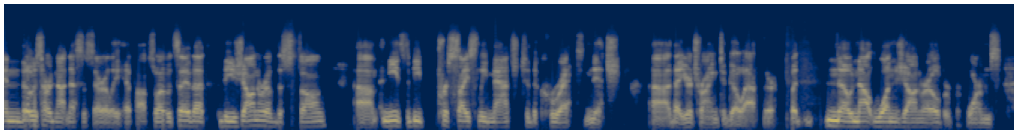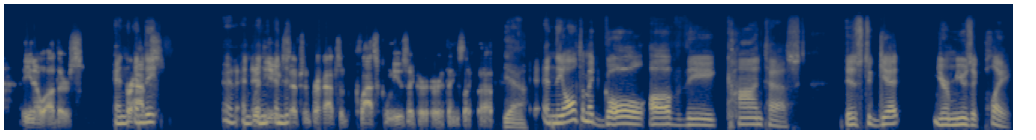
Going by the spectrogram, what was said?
and those are not necessarily hip hop. So I would say that the genre of the song um, needs to be precisely matched to the correct niche uh, that you're trying to go after. But no, not one genre overperforms, you know, others. And perhaps. And the- and, and, with and, the exception perhaps of classical music or, or things like that. Yeah. And the ultimate goal of the contest is to get your music played.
